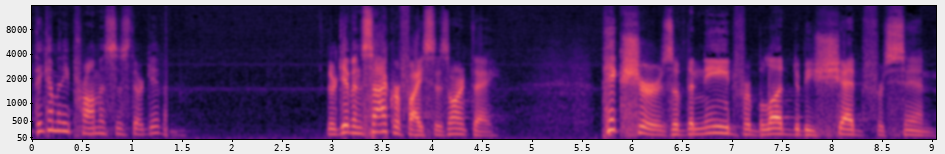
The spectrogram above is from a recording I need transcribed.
Think how many promises they're given. They're given sacrifices, aren't they? Pictures of the need for blood to be shed for sin.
